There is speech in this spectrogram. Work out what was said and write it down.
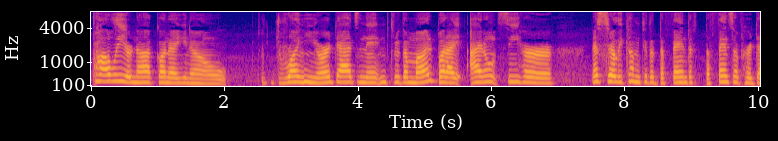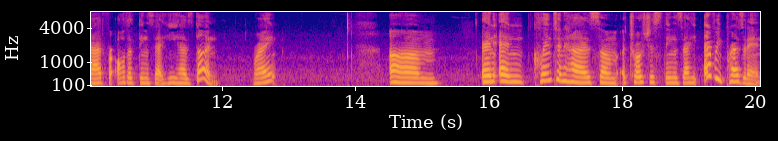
probably are not to, you know, run your dad's name through the mud, but I, I don't see her necessarily coming to the defend, the defense of her dad for all the things that he has done, right? Um, and and Clinton has some atrocious things that he, every president,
